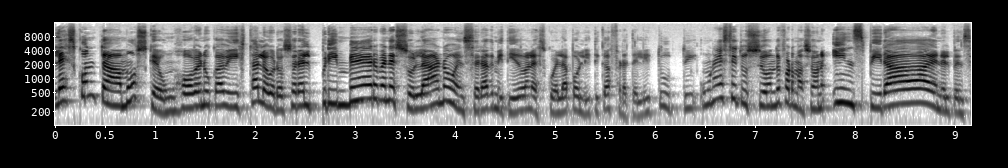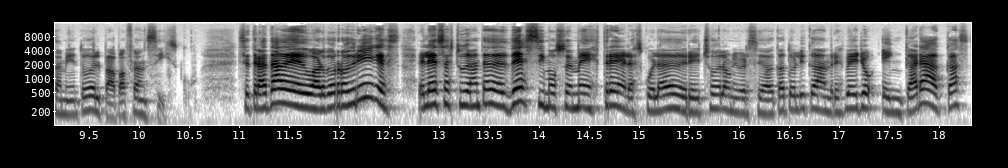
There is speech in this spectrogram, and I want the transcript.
Les contamos que un joven ucavista logró ser el primer venezolano en ser admitido en la Escuela Política Fratelli Tutti, una institución de formación inspirada en el pensamiento del Papa Francisco. Se trata de Eduardo Rodríguez. Él es estudiante de décimo semestre en la Escuela de Derecho de la Universidad Católica Andrés Bello en Caracas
